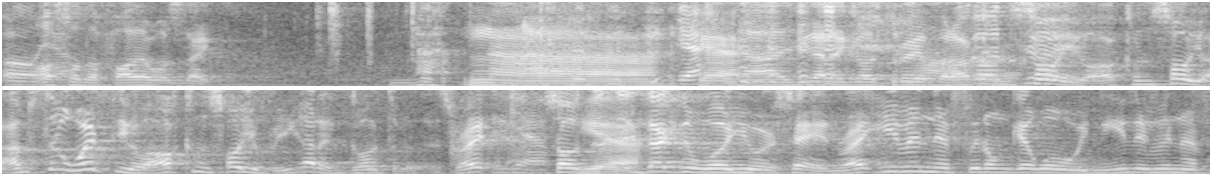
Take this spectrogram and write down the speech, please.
Oh, also yeah. the Father was like, Nah, Yeah. "Nah, you gotta go through it, but I'll Go console you. I'll console you. I'm still with you. I'll console you, but you gotta go through this, right?" Yeah. So th- Yeah. exactly what you were saying, right? Even if we don't get what we need, even if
